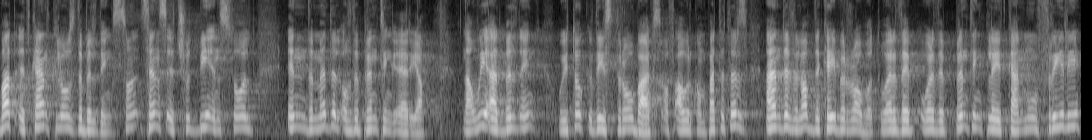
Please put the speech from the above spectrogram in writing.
but it can't close the building so, since it should be installed in the middle of the printing area. Now, we at BuildInk we took these drawbacks of our competitors and developed the cable robot, where the, where the printing plate can move freely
